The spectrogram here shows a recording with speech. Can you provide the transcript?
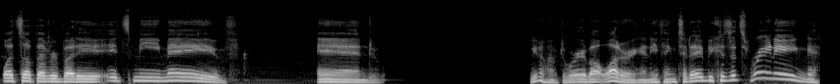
What's up, everybody? It's me, Mave. And we don't have to worry about watering anything today because it's raining.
